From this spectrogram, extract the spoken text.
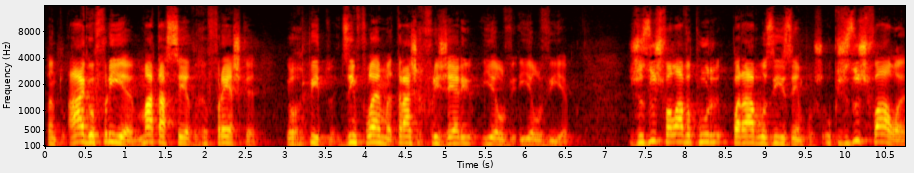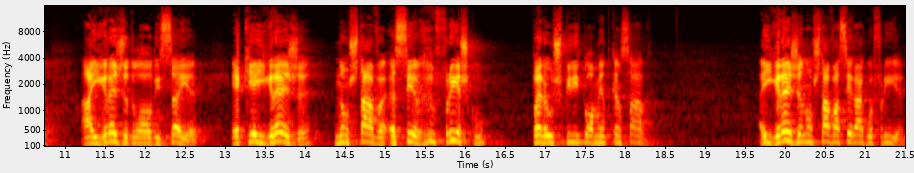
Portanto, a água fria mata a sede, refresca, eu repito, desinflama, traz refrigério e alivia. Jesus falava por parábolas e exemplos. O que Jesus fala à igreja de Laodiceia é que a igreja não estava a ser refresco para o espiritualmente cansado. A igreja não estava a ser água fria.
